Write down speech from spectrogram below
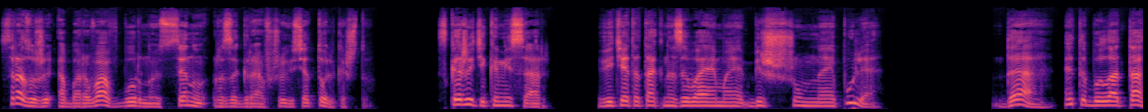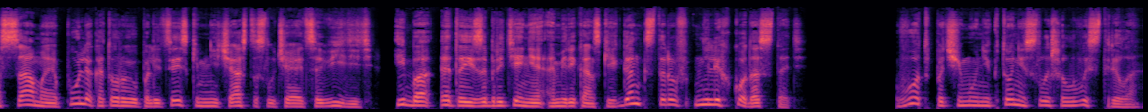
сразу же оборвав бурную сцену, разыгравшуюся только что. — Скажите, комиссар, ведь это так называемая бесшумная пуля? Да, это была та самая пуля, которую полицейским нечасто случается видеть, ибо это изобретение американских гангстеров нелегко достать. Вот почему никто не слышал выстрела.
